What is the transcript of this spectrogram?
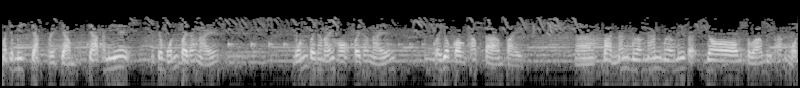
มันจะมีจักรประจำจักรอันนี้มันจะหมุนไปทางไหน หมุนไปทางไหนเหาะไปทางไหน ก็ยกกองทัพตามไปบ้านนั้นเมืองนั้นเมืองนี้ก็ยอมสวามิภักหมด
